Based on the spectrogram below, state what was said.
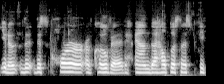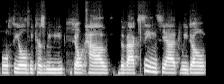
you know the, this horror of covid and the helplessness people feel because we don't have the vaccines yet we don't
